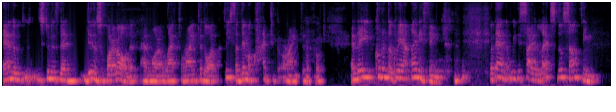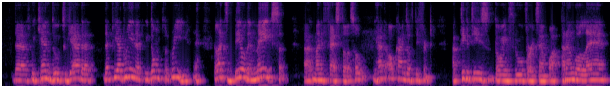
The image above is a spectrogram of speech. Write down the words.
and the students that didn't support at all, that had more left-oriented or at least a democratic-oriented mm-hmm. approach. And they couldn't agree on anything. but then we decided, let's do something that we can do together that we agree that we don't agree. let's build and make a, a manifesto. So we had all kinds of different activities going through, for example, a parangolé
